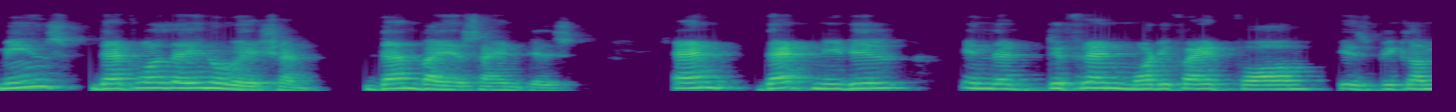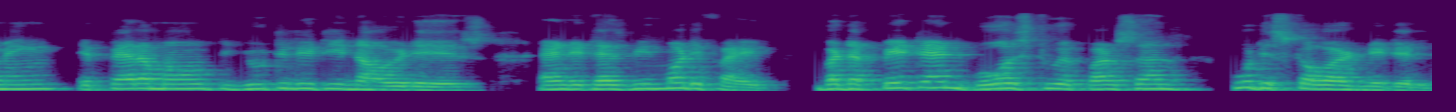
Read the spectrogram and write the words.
means that was the innovation done by a scientist. And that needle in the different modified form is becoming a paramount utility nowadays, and it has been modified. But the patent goes to a person who discovered needle.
